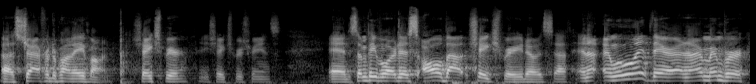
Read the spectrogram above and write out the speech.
uh, Stratford upon Avon. Shakespeare, any Shakespeare fans? And some people are just all about Shakespeare, you know, and stuff. And, and we went there, and I remember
